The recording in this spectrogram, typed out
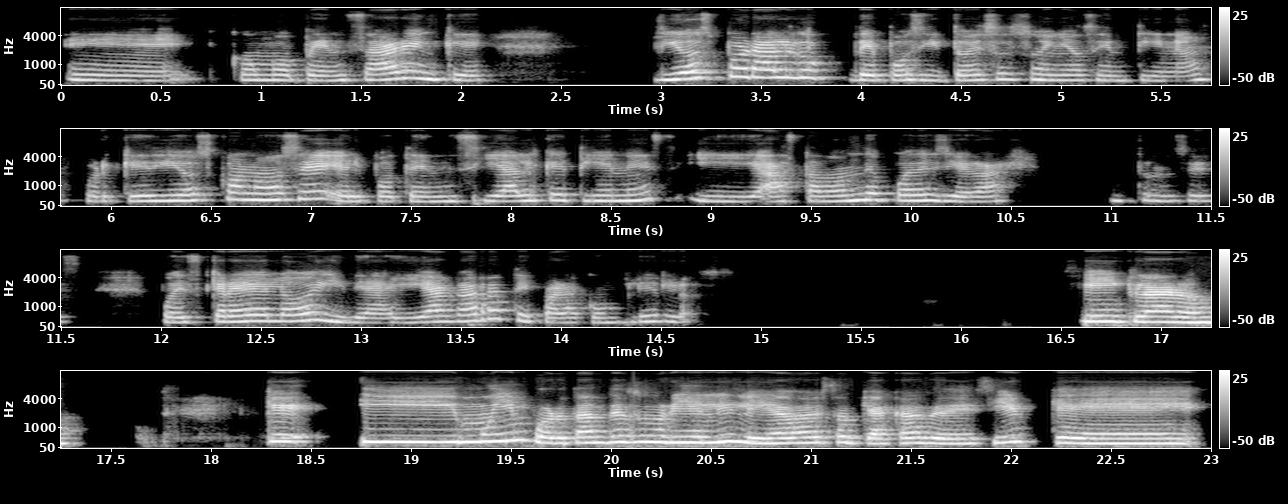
eh, como pensar en que Dios por algo depositó esos sueños en ti, ¿no? Porque Dios conoce el potencial que tienes y hasta dónde puedes llegar. Entonces, pues créelo y de ahí agárrate para cumplirlos. Sí, claro. Que, y muy importante, Surieli, ligado a esto que acabas de decir, que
